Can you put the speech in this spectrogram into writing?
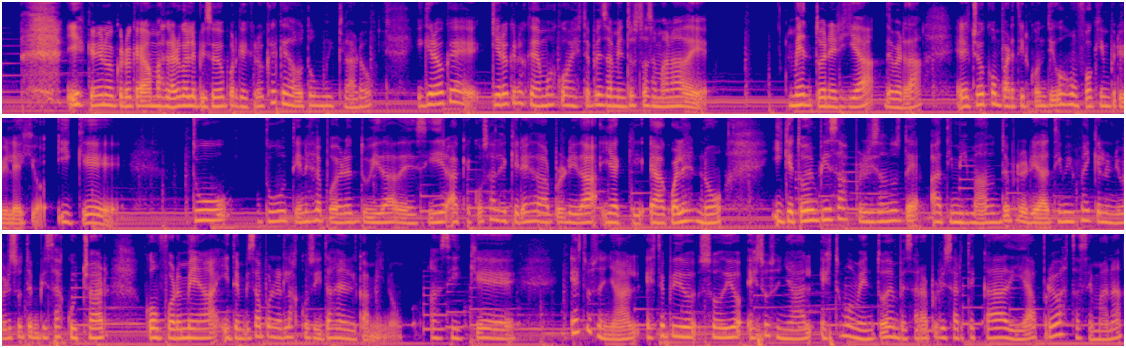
y es que no creo que haga más largo el episodio porque creo que ha quedado todo muy claro. Y creo que quiero que nos quedemos con este pensamiento esta semana de tu energía, de verdad, el hecho de compartir contigo es un fucking privilegio y que tú tú tienes el poder en tu vida de decidir a qué cosas le quieres dar prioridad y a, qué, a cuáles no. Y que todo empiezas priorizándote a ti misma, dándote prioridad a ti misma y que el universo te empieza a escuchar conforme a y te empieza a poner las cositas en el camino. Así que es tu señal, este episodio es tu señal, es tu momento de empezar a priorizarte cada día. Prueba esta semana,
